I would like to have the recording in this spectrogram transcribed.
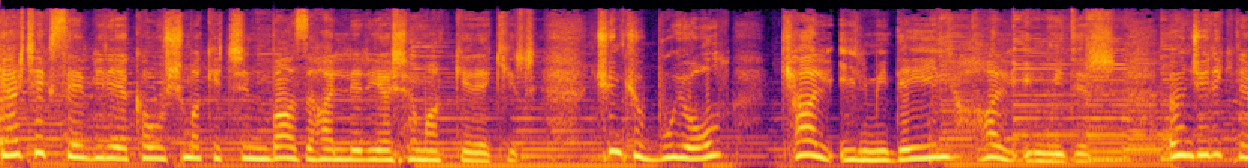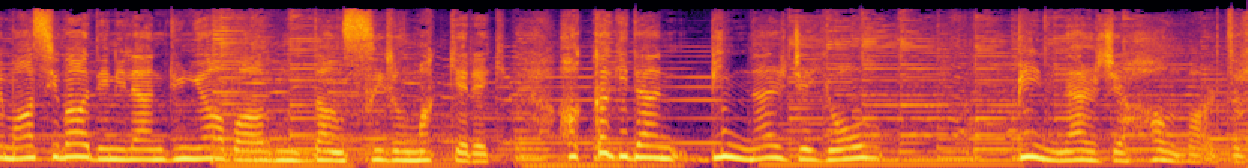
gerçek sevgiliye kavuşmak için bazı halleri yaşamak gerekir. Çünkü bu yol kal ilmi değil hal ilmidir. Öncelikle masiva denilen dünya bağımından sıyrılmak gerek. Hakka giden binlerce yol, binlerce hal vardır.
